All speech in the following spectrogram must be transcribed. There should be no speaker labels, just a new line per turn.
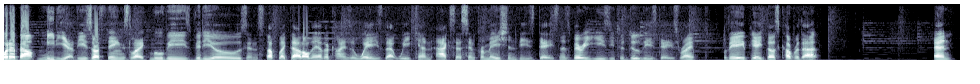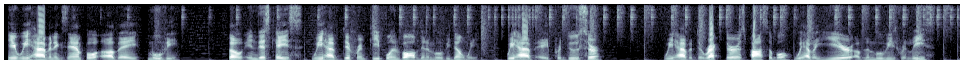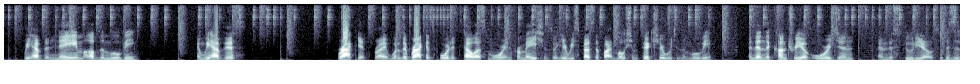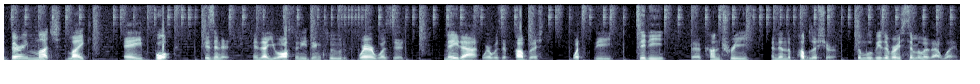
What about media? These are things like movies, videos, and stuff like that, all the other kinds of ways that we can access information these days. And it's very easy to do these days, right? Well, the APA does cover that. And here we have an example of a movie. So in this case, we have different people involved in a movie, don't we? We have a producer, we have a director as possible, we have a year of the movie's release, we have the name of the movie, and we have this brackets, right? What are the brackets for? To tell us more information. So here we specify motion picture, which is a movie, and then the country of origin and the studio. So this is very much like a book, isn't it? And that you also need to include where was it made at, where was it published, what's the city, the country, and then the publisher. So movies are very similar that way.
